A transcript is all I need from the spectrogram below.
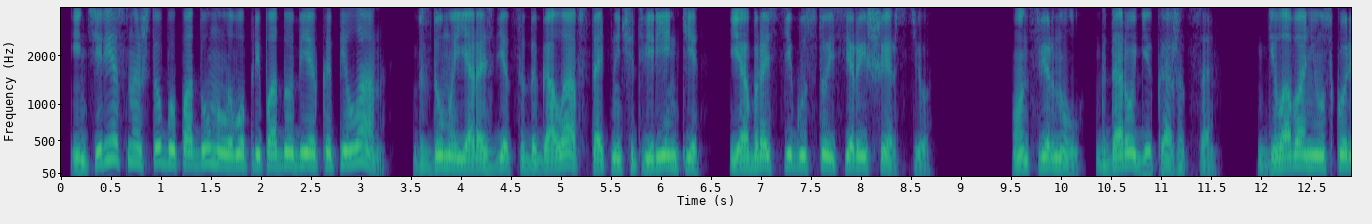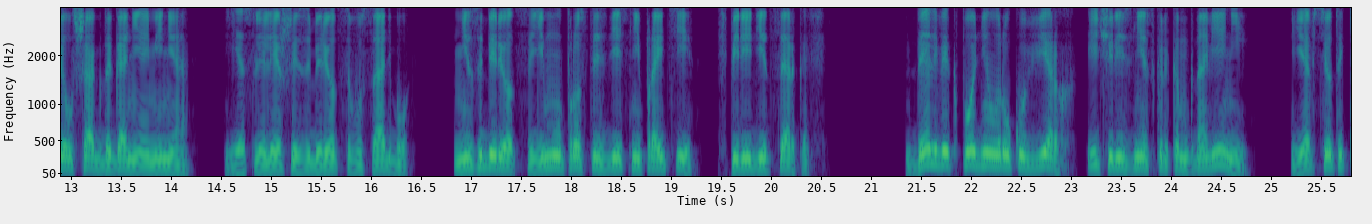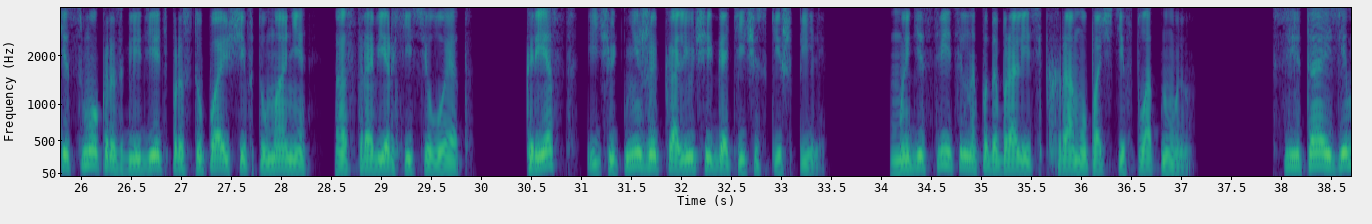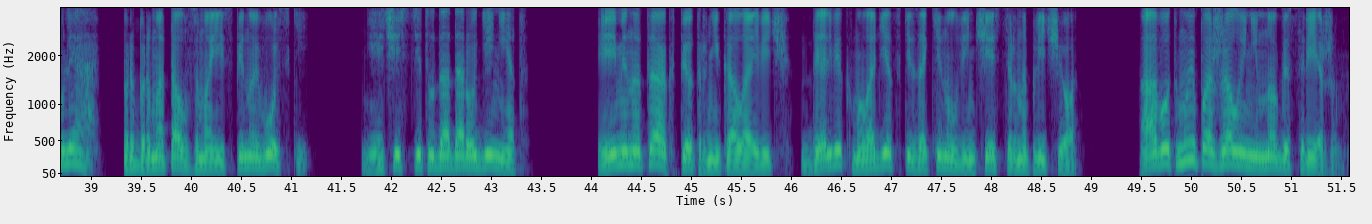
Интересно, что бы подумал его преподобие капеллан, вздумая я раздеться догола, встать на четвереньки и обрасти густой серой шерстью. Он свернул, к дороге, кажется. Голова не ускорил шаг, догоняя меня. Если леший заберется в усадьбу, не заберется, ему просто здесь не пройти, впереди церковь. Дельвик поднял руку вверх, и через несколько мгновений я все-таки смог разглядеть проступающий в тумане островерхий силуэт. Крест и чуть ниже колючий готический шпиль. Мы действительно подобрались к храму почти вплотную. «Святая земля!» — пробормотал за моей спиной Вольский. «Нечисти туда дороги нет». «Именно так, Петр Николаевич», — Дельвик молодецки закинул винчестер на плечо. «А вот мы, пожалуй, немного срежем».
